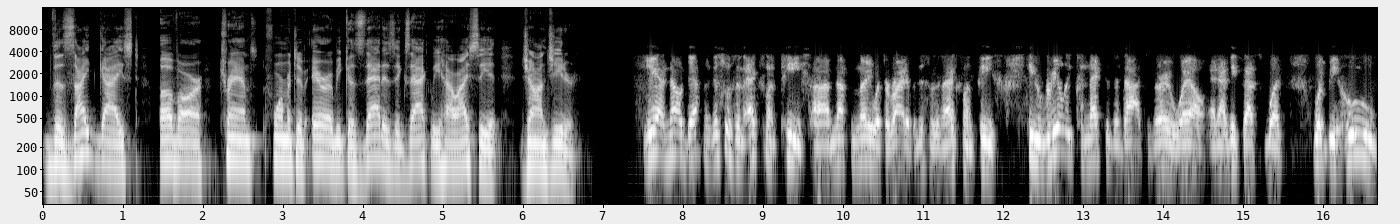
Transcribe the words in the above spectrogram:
the zeitgeist of our transformative era because that is exactly how I see it, John Jeter. Yeah, no, definitely. This was an excellent piece. Uh, I'm not familiar with the writer, but this was an excellent piece. He really connected the dots very well, and I think that's what would behoove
